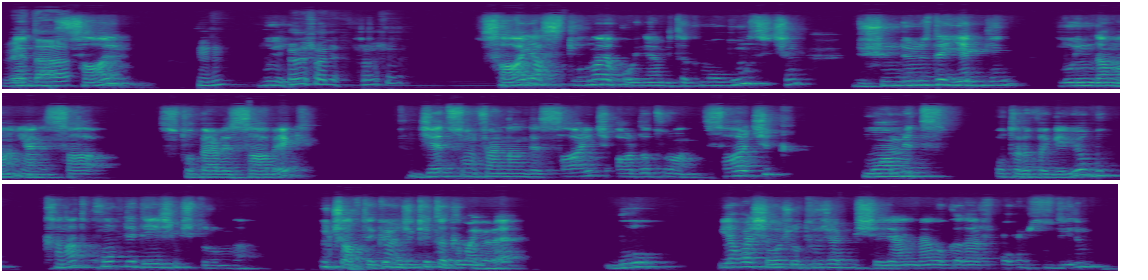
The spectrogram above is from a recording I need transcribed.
ve Yani daha hı. buyur. söyle söyle, söyle söyle. sağa yaslanarak oynayan bir takım olduğumuz için düşündüğümüzde Yedlin, Luyendama yani sağ stoper ve sağ bek, Jetson Fernandez sağ iç, Arda Turan sağ açık, Muhammed o tarafa geliyor. Bu kanat komple değişmiş durumda. 3 haftaki önceki takıma göre. Bu yavaş yavaş oturacak bir şey. Yani ben o kadar olumsuz değilim.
